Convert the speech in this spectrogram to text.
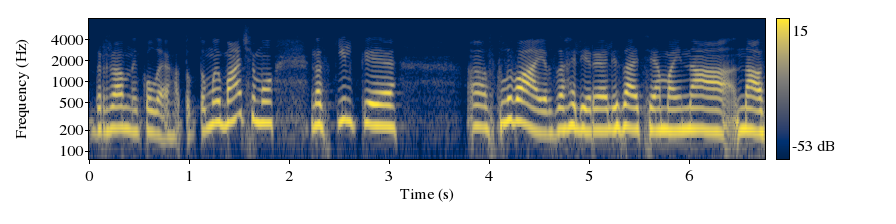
державний колега. Тобто, ми бачимо наскільки впливає взагалі реалізація майна на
